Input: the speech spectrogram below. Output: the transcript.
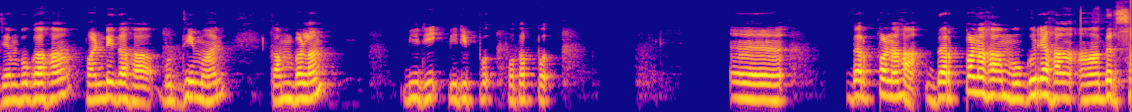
ജംബുകഹ പണ്ഡിതഹ ബുദ്ധിമാൻ കമ്പളം വിരി വിരിപ്പ് പുതപ്പ്. ദർപ്പണ ദർപ്പണ മുകുര ആദർശ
